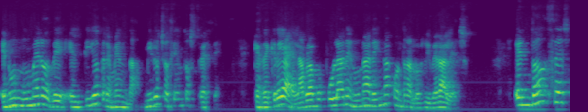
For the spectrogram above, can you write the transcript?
en un número de El tío Tremenda, 1813, que recrea el habla popular en una arenga contra los liberales. Entonces,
